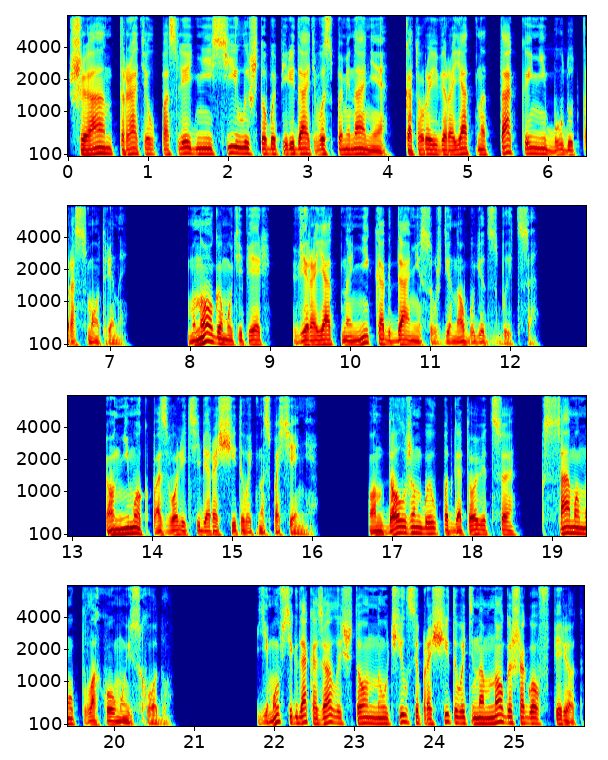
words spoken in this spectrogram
Шиан тратил последние силы, чтобы передать воспоминания, которые, вероятно, так и не будут просмотрены. Многому теперь, вероятно, никогда не суждено будет сбыться. Он не мог позволить себе рассчитывать на спасение. Он должен был подготовиться к самому плохому исходу. Ему всегда казалось, что он научился просчитывать на много шагов вперед.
